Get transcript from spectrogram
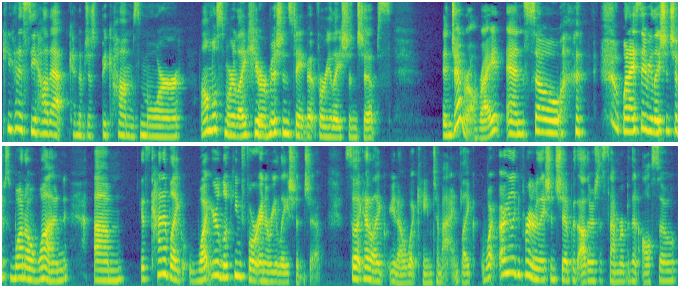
can you kind of see how that kind of just becomes more, almost more like your mission statement for relationships in general, right? And so when I say relationships 101, um, it's kind of like what you're looking for in a relationship. So it kind of like, you know, what came to mind. Like, what are you looking for in a relationship with others this summer, but then also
